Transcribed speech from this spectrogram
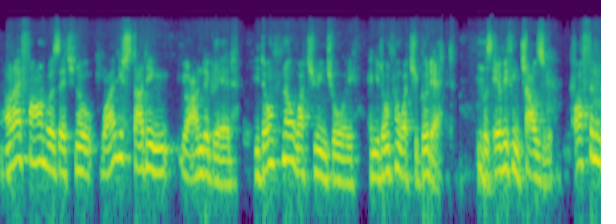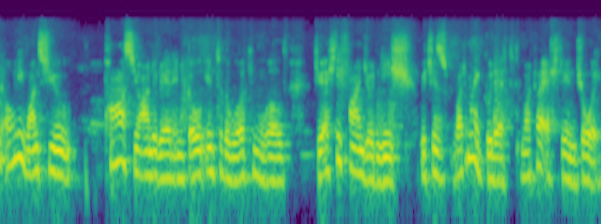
And what I found was that you know while you're studying your undergrad, you don't know what you enjoy and you don't know what you're good at hmm. because everything tells you. Often, only once you pass your undergrad and you go into the working world do you actually find your niche, which is what am I good at and what do I actually enjoy?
